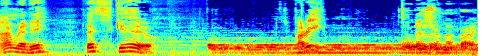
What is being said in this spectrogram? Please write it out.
I'm ready. Let's go. Paris. Always remember,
